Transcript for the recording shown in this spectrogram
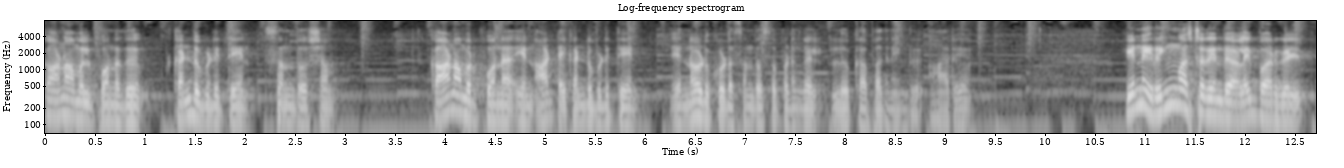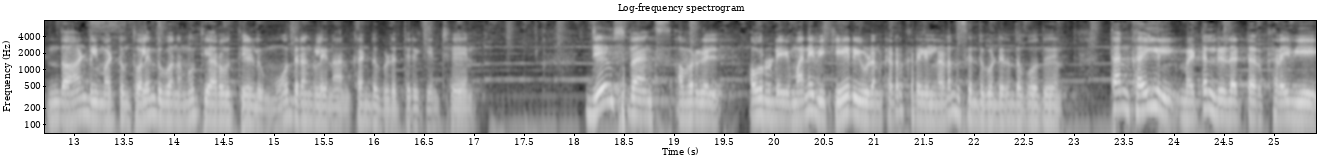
காணாமல் போனது கண்டுபிடித்தேன் சந்தோஷம். காணாமற் போன என் ஆட்டை கண்டுபிடித்தேன். என்னோடு கூட சந்தோஷப்படுங்கள். லூக்கா பதினைந்து ஆறு. என்னை ரிங் மாஸ்டர் என்று அழைப்பார்கள். இந்த ஆண்டில் மட்டும் தொலைந்து போன நூற்றி அறுபத்தி ஏழு மோதிரங்களை நான் கண்டுபிடித்திருக்கின்றேன். ஜேம்ஸ் பேங்க்ஸ் அவர்கள் அவருடைய மனைவி கேரியுடன் கடற்கரையில் நடந்து சென்று கொண்டிருந்தபோது தன் கையில் மெட்டல் டிடெக்டர் கருவியை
